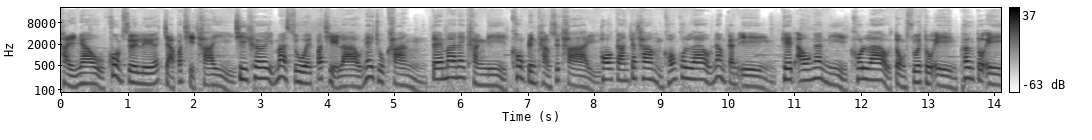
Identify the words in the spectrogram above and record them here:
ให้เงาควมช่วยเหลือจากประเทศไทย ที่เคยมาซวยประเทศลาวในทุกครั้ง แต่มาในครั้งนี้คงเป็นครั้งสุดท้าย พอการกระทำของคนลาวนำกันเองเหตุเอางานนี้คนลาวต้องช่วยตัวเอง เพิ่งตัวเอง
